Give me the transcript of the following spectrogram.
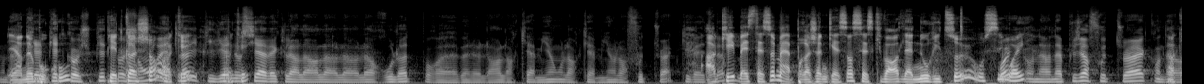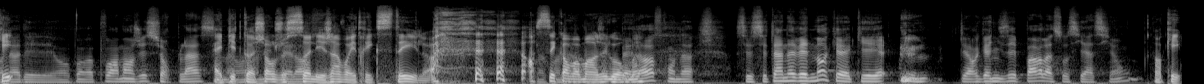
On Il y en a beaucoup. Pied de, coche, pied de, pied de cochon, cochon OK. Là, et puis ils viennent okay. aussi avec leur, leur, leur, leur, roulotte pour euh, ben, leur, leur, camion, leur camion, leur food truck qui va être OK, ben c'était ça ma prochaine question. C'est est-ce qu'il va y avoir de la nourriture aussi? Oui, oui? On, a, on, a, plusieurs food trucks. On, a, okay. on, a des, on, va pouvoir manger sur place. Et hey, pied de cochon, juste ça, les gens vont être excités. Là. on Donc, sait qu'on va manger gourmand. C'est un événement qui, qui, est, qui est organisé par l'association. OK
